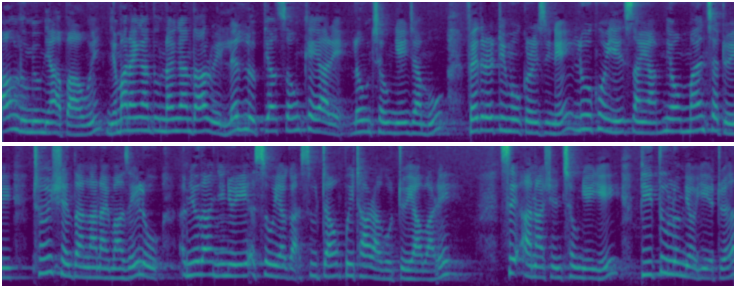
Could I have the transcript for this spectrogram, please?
အောင်လူမျိုးများအပါအဝင်မြန်မာနိုင်ငံသူနိုင်ငံသားတွေလက်လွတ်ပြောက်ဆုံးခဲ့ရတဲ့လုံခြုံငြိမ်းချမ်းမှု Federal Democracy နဲ့လူ့အခွင့်အရေးဆိုင်ရာမျှော်မှန်းချက်တွေထွန်းရှင်သန်လာနိုင်ပါစေလို့အမျိုးသားညီညွတ်ရေးအစိုးရကဆုတောင်းပေးထားတာကိုတွေ့ရပါတယ်။ စစ်အာဏာရှင်ချုပ်ငြိမ်းရေးပြည်သူ့လွတ်မြောက်ရေးအတွက်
